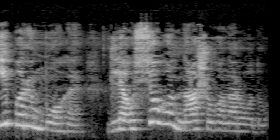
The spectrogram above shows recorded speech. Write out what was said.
і перемоги для усього нашого народу.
